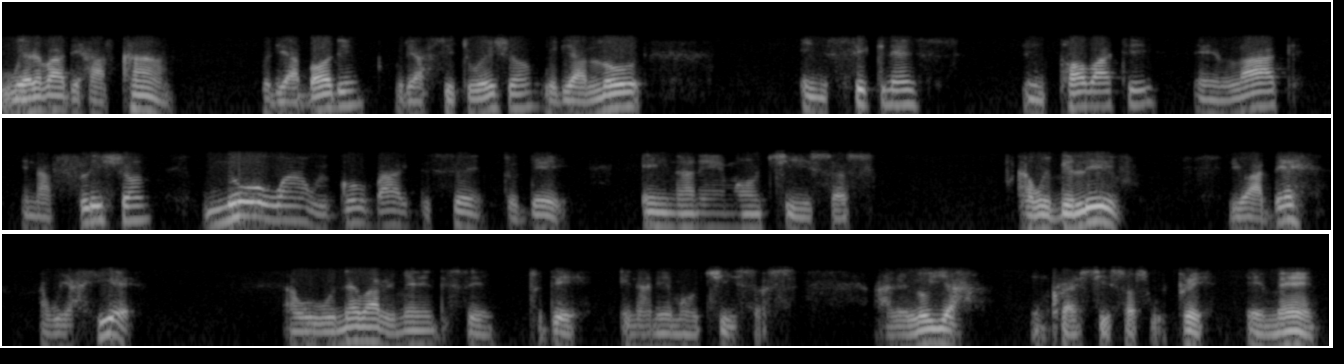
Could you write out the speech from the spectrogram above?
wherever they have come with their body, with their situation, with their load, in sickness, in poverty, in lack, in affliction. No one will go back the same today in the name of Jesus. And we believe you are there and we are here and we will never remain the same today in the name of Jesus. Hallelujah. In Christ Jesus we pray. Amen.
